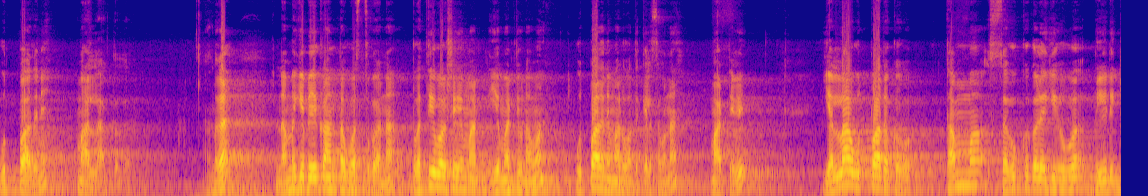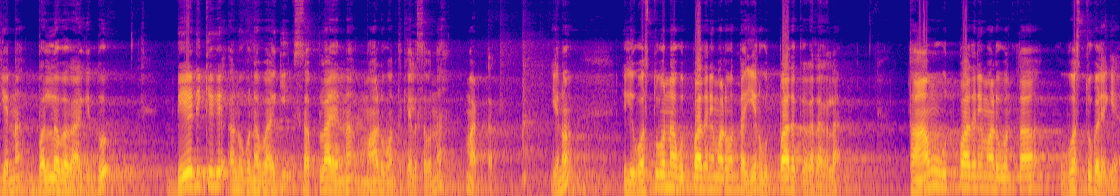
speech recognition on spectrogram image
ಉತ್ಪಾದನೆ ಮಾಡಲಾಗ್ತದೆ. ಅಂದ್ರೆ ನಮಗೆ ಬೇಕಾದಂಥ ವಸ್ತುಗಳನ್ನು ಪ್ರತಿ ವರ್ಷ ಏನು ಏನು ಮಾಡ್ತೀವಿ ನಾವು? ಉತ್ಪಾದನೆ ಮಾಡುವಂಥ ಕೆಲಸವನ್ನು ಮಾಡ್ತೀವಿ. ಎಲ್ಲ ಉತ್ಪಾದಕರು ತಮ್ಮ ಸರಕುಗಳಿಗಿರುವ ಬೇಡಿಕೆಯನ್ನು ಬಲ್ಲವರಾಗಿದ್ದು ಬೇಡಿಕೆಗೆ ಅನುಗುಣವಾಗಿ ಸಪ್ಲೈಯನ್ನು ಮಾಡುವಂಥ ಕೆಲಸವನ್ನು ಮಾಡ್ತಾರೆ. ಏನು? ಇಲ್ಲಿ ವಸ್ತುವನ್ನು ಉತ್ಪಾದನೆ ಮಾಡುವಂಥ ಏನು ಉತ್ಪಾದಕರದಾಗಲ್ಲ, ತಾವು ಉತ್ಪಾದನೆ ಮಾಡುವಂಥ ವಸ್ತುಗಳಿಗೆ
